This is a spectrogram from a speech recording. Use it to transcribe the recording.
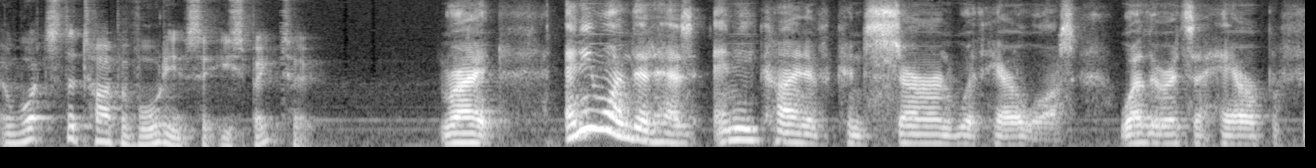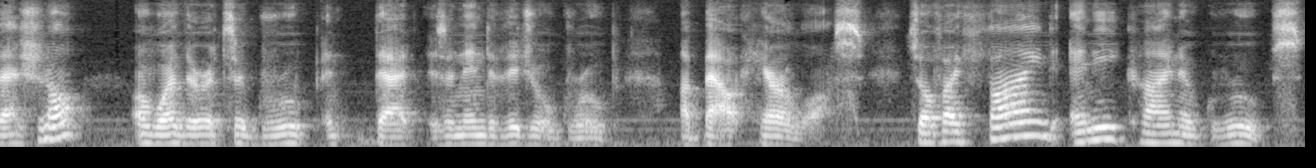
what's the type of audience that you speak to. Right. Anyone that has any kind of concern with hair loss, whether it's a hair professional or whether it's a group that is an individual group about hair loss so if I find any kind of groups,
